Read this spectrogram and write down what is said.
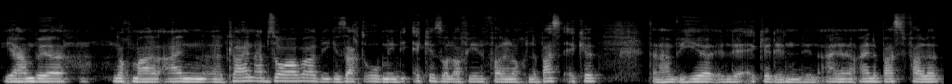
hier haben wir nochmal einen äh, kleinen Absorber. Wie gesagt, oben in die Ecke soll auf jeden Fall noch eine Bassecke. Dann haben wir hier in der Ecke den, den eine, eine Bassfalle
